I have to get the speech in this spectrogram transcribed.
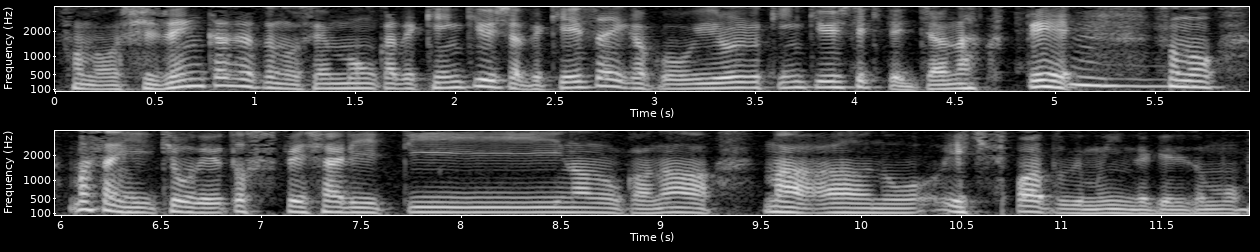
その自然科学の専門家で研究者で経済学をいろいろ研究してきてじゃなくて、うん、その、まさに今日で言うとスペシャリティなのかな、まあ、あの、エキスパートでもいいんだけれども、うん、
